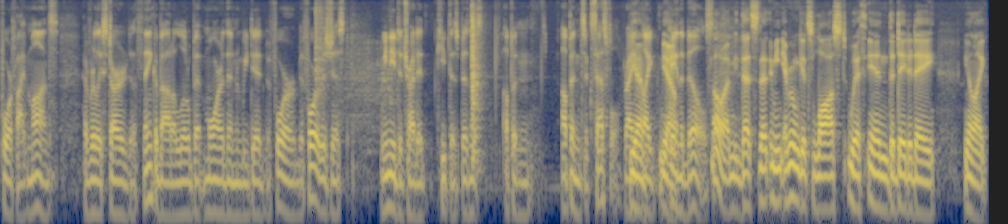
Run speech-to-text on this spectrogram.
four or five months have really started to think about a little bit more than we did before. Before it was just, we need to try to keep this business up and up and successful, right? Yeah, like yeah. paying the bills. Oh, I mean that's that. I mean everyone gets lost within the day to day, you know, like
